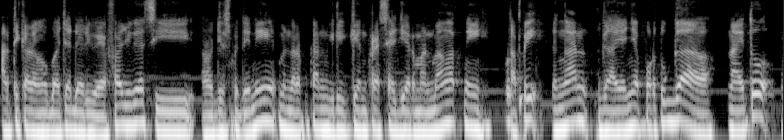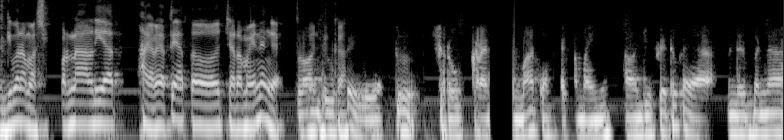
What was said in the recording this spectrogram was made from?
artikel yang gue baca dari UEFA juga si Roger Smith ini menerapkan gegenpressnya Jerman banget nih. Tapi dengan gayanya Portugal. Nah itu gimana mas? Pernah lihat highlightnya atau cara mainnya nggak? lawan? Juve gitu. itu seru keren banget yang mereka mainnya lawan Juve itu kayak bener-bener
